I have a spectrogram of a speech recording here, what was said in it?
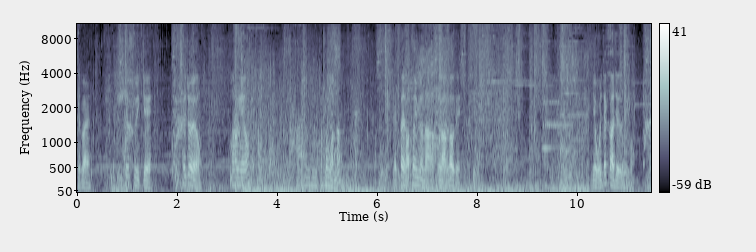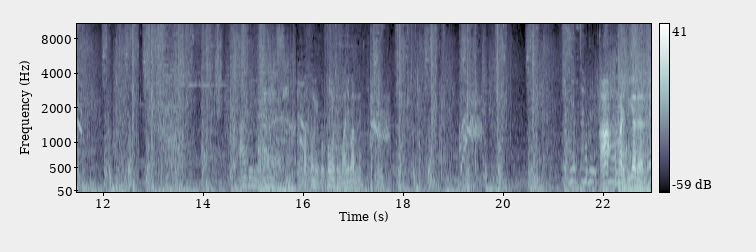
제발 할수 있게 해줘요. 사랑해요 bottom 갔나? 렉사이 bottom이면 나 그거 안 가도 돼 얘 올 때까지 해도 돼 이거 bottom이 고통을 지금 많이 받네 아! 한 마리 죽여야 되는데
